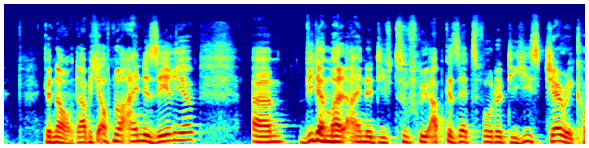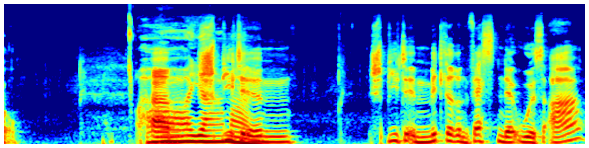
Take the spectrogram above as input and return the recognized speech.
genau. Da habe ich auch nur eine Serie. Ähm, wieder mal eine, die zu früh abgesetzt wurde, die hieß Jericho. Oh, ähm, ja, spielte, Mann. im, spielte im mittleren Westen der USA,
